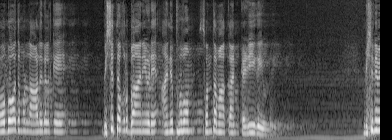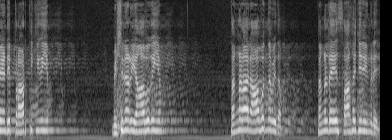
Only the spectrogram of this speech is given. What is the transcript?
അവബോധമുള്ള ആളുകൾക്ക് വിശുദ്ധ കുർബാനയുടെ അനുഭവം സ്വന്തമാക്കാൻ കഴിയുകയുള്ളൂ. മിഷന് വേണ്ടി പ്രാർത്ഥിക്കുകയും മിഷനറി ആവുകയും തങ്ങളാൽ ആവുന്ന വിധം തങ്ങളുടെ സാഹചര്യങ്ങളിൽ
